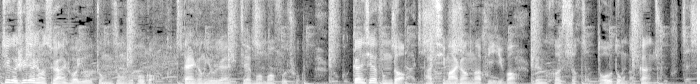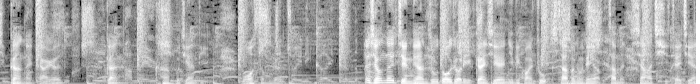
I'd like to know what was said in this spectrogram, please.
这个世界上虽然说有种种的不公，但仍有人在默默付出。感谢冯导，他起码让我比以往任何时候都懂得感恩，感恩家人，感恩看不见的陌生人。那行，那今天就到这里，感谢你的关注，三分钟电影，咱们下期再见。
